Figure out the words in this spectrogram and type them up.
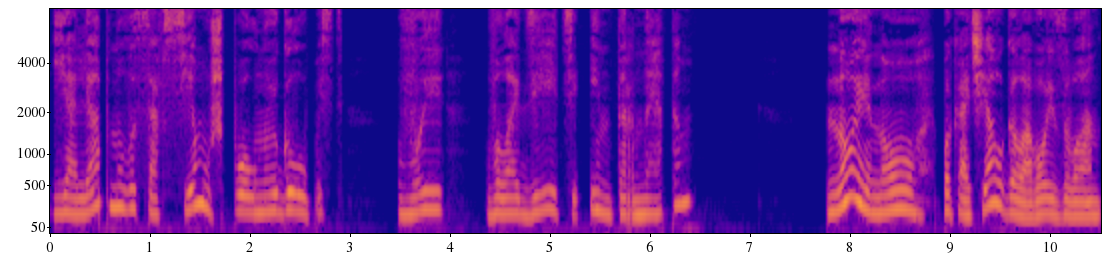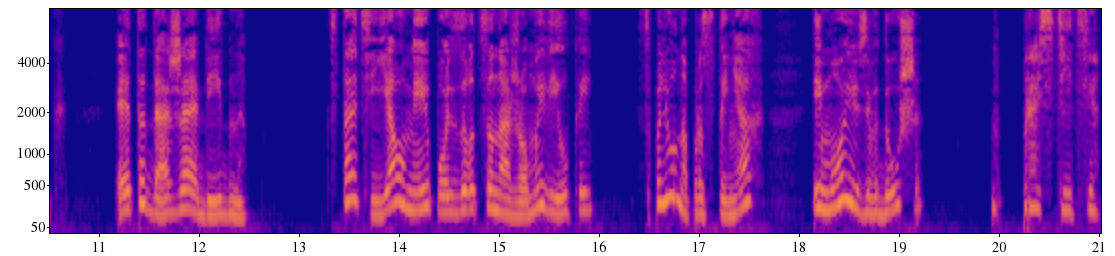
Я ляпнула совсем уж полную глупость. Вы владеете интернетом? «Ну и ну», — покачал головой Званг. «Это даже обидно. Кстати, я умею пользоваться ножом и вилкой. Сплю на простынях и моюсь в душе». «Простите,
